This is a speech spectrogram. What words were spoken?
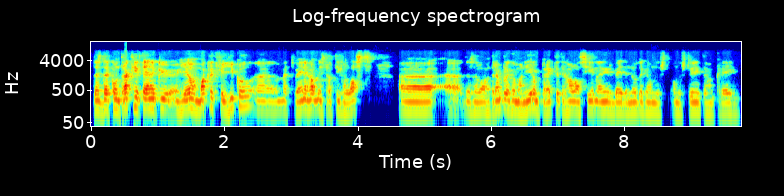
Dus dat contract geeft eigenlijk u een heel gemakkelijk vehikel met weinig administratieve last. dus een laagdrempelige manier om projecten te gaan lanceren en hierbij de nodige ondersteuning te gaan krijgen.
